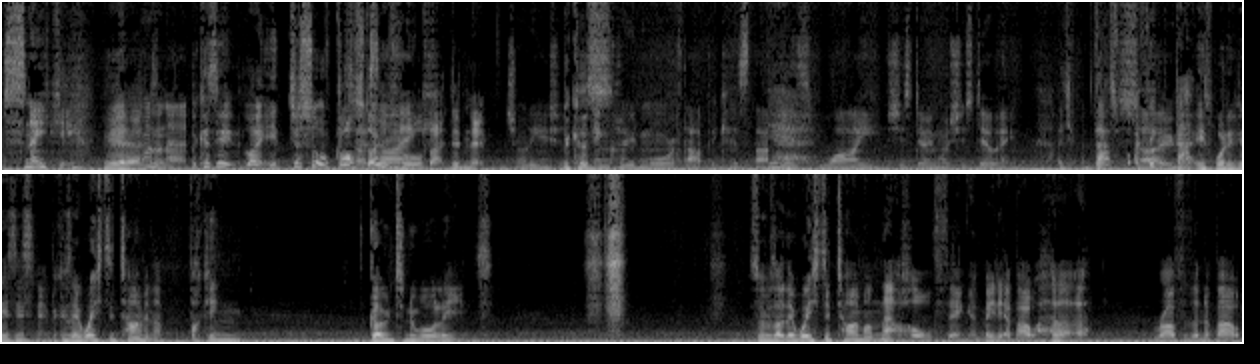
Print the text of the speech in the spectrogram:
snaky, yeah. wasn't it? Because it like it just sort of glossed So over all that, didn't it? Surely you should Because- include more of that because that is Yeah. why she's doing what she's doing. I- That's I think that is what it is, isn't it? Because they wasted time in that fucking going to New Orleans. So it was like they wasted time on that whole thing and made it about her rather than about.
